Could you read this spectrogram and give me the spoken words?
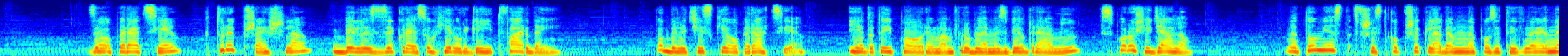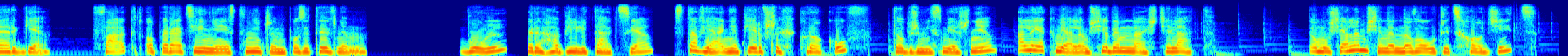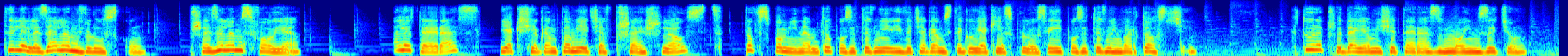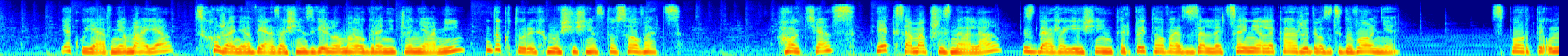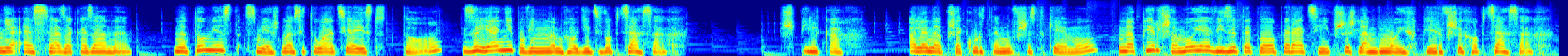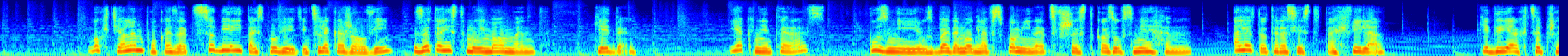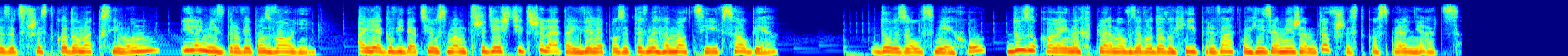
że operacje, które przeszła, były z zakresu chirurgii twardej. To były ciężkie operacje. Ja do tej pory mam problemy z biodrami, sporo się działo. Natomiast wszystko przekładam na pozytywne energie. Fakt operacji nie jest niczym pozytywnym. Ból, rehabilitacja, stawianie pierwszych kroków, to brzmi śmiesznie, ale jak miałam 17 lat, to musiałam się na nowo uczyć chodzić, tyle lezalam w lusku. Przezylam swoje. Ale teraz, jak sięgam pamięcia w przeszłość, to wspominam to pozytywnie i wyciągam z tego jakie jest plusy i pozytywne wartości, które przydają mi się teraz w moim życiu. Jak ujawnia Maja, schorzenia wiąże się z wieloma ograniczeniami, do których musi się stosować. Chociaż, jak sama przyznała, zdarza jej się interpretować zalecenia lekarzy dość dowolnie. Sporty u mnie essa zakazane. Natomiast śmieszna sytuacja jest to, że ja nie powinnam chodzić w obcasach. W szpilkach. Ale na przekór temu wszystkiemu, na pierwsza moja wizytę po operacji przyszłam w moich pierwszych obcasach. Bo chciałam pokazać sobie i też powiedzieć lekarzowi, że to jest mój moment. Kiedy? Jak nie teraz? Później już będę mogła wspominać wszystko z uśmiechem. Ale to teraz jest ta chwila. Kiedy ja chcę przeżyć wszystko do maksimum, ile mi zdrowie pozwoli. A jak widać już mam 33 lata i wiele pozytywnych emocji w sobie. Dużo uśmiechu, dużo kolejnych planów zawodowych i prywatnych i zamierzam to wszystko spełniać.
